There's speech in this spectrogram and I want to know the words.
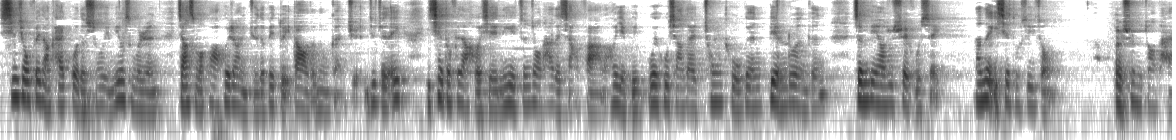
心胸非常开阔的时候，也没有什么人讲什么话会让你觉得被怼到的那种感觉，你就觉得哎，一切都非常和谐，你可以尊重他的想法，然后也不不會互相在冲突、跟辩论、跟争辩要去说服谁，那那一切都是一种耳顺的状态，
